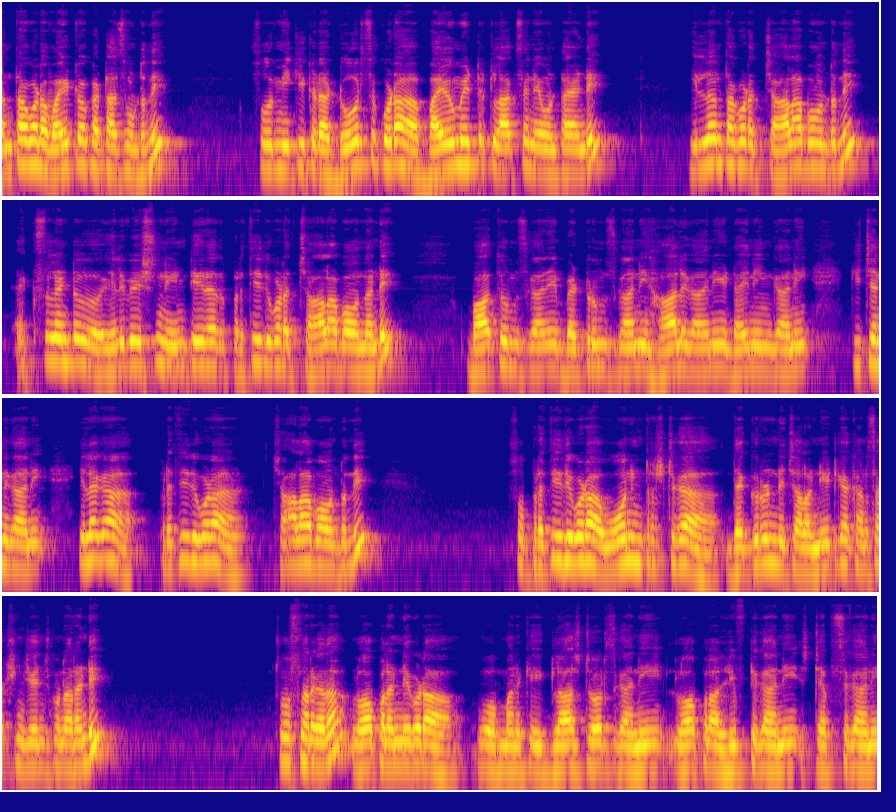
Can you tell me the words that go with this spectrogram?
అంతా కూడా వైట్లో కట్టాల్సి ఉంటుంది. సో మీకు ఇక్కడ డోర్స్ కూడా బయోమెట్రిక్ లాక్స్ అనేవి ఉంటాయండి. ఇల్లంతా కూడా చాలా బాగుంటుంది. ఎక్సలెంట్ ఎలివేషన్ ఇంటీరియర్ ప్రతిదీ కూడా చాలా బాగుందండి. బాత్రూమ్స్ కానీ బెడ్రూమ్స్ కానీ హాల్ కానీ డైనింగ్ కానీ కిచెన్ కానీ ఇలాగా ప్రతిదీ కూడా చాలా బాగుంటుంది. సో ప్రతిదీ కూడా ఓన్ ఇంట్రెస్ట్గా దగ్గరుండి చాలా నీట్గా కన్స్ట్రక్షన్ చేయించుకున్నారండి. చూస్తున్నారు కదా లోపలన్నీ కూడా మనకి గ్లాస్ డోర్స్ కానీ లోపల లిఫ్ట్ కానీ స్టెప్స్ కానీ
